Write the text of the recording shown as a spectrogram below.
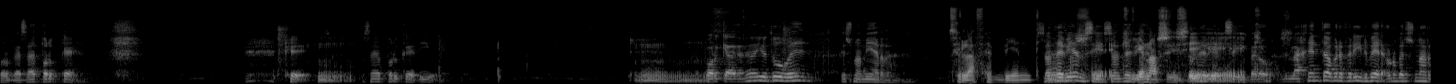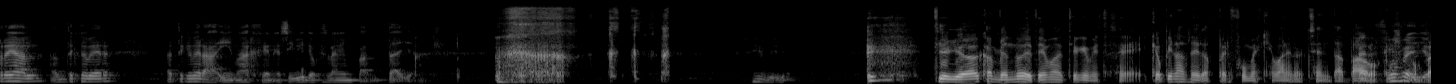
Porque ¿sabes por qué? Que, ¿Sabes por qué, tío? Mm, Porque la atención de YouTube es una mierda. si lo haces bien, tío. Se hace bien, sí, se hace bien. No sí, sé bien, pero la gente va a preferir ver a una persona real antes que ver antes que ver a imágenes y vídeos que salen en pantalla. Y vídeos. Tío, yo cambiando de tema, tío, que me estás... eh, ¿Qué opinas de los perfumes que valen 80 pavos? Perfume, yo,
